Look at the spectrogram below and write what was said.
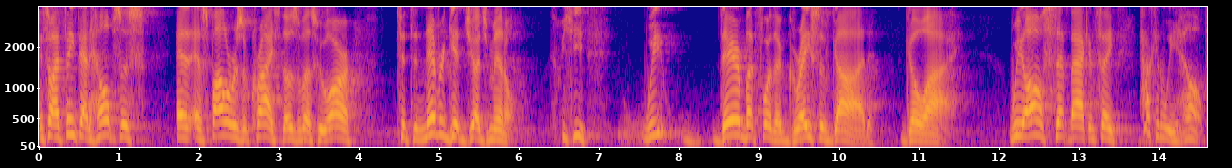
And so I think that helps us as, as followers of Christ, those of us who are, to, to never get judgmental. we, there, but for the grace of God, go I. We all sit back and say, How can we help?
